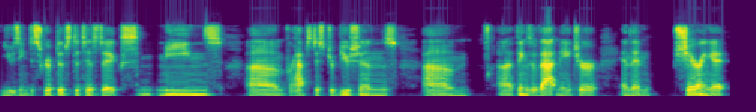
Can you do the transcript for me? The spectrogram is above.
using descriptive statistics, means, um, perhaps distributions, um, uh, things of that nature, and then sharing it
